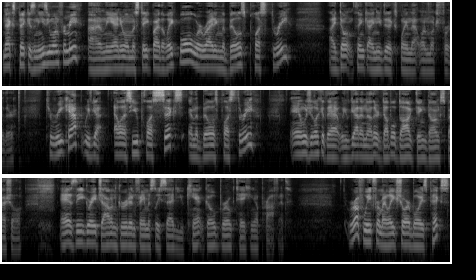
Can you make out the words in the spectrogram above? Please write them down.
Next pick is an easy one for me. Uh, On the annual mistake by the Lake Bowl, we're riding the Bills plus three. I don't think I need to explain that one much further. To recap, we've got LSU plus six and the Bills plus three. And would you look at that, we've got another double dog ding dong special. As the great Jon Gruden famously said, you can't go broke taking a profit. Rough week for my Lakeshore boys picks.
